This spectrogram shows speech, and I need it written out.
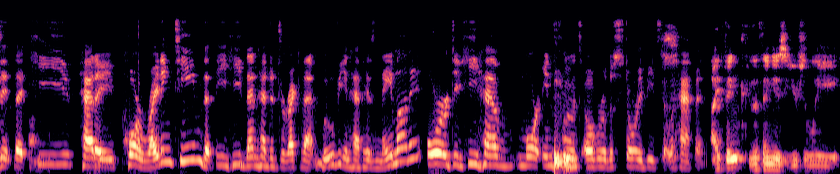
it that he had a poor writing team that the, he then had to direct that movie and have his name on it? Or did he have more influence over the story beats that would happen? I think the thing is usually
